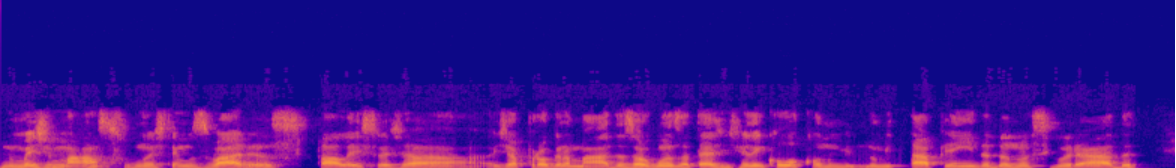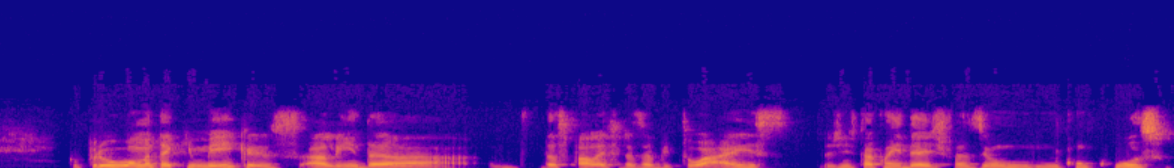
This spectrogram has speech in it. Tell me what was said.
no mês de março, nós temos várias palestras já, já programadas, algumas até a gente nem colocou no, no Meetup ainda, dando uma segurada. Para o Woman Tech Makers, além da, das palestras habituais, a gente está com a ideia de fazer um, um, concurso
